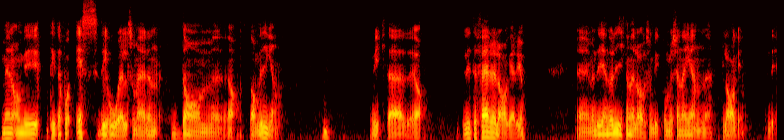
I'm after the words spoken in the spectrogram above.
Men om vi tittar på SDHL som är den dam, ja, damligan. Mm. Vilket är, ja, lite färre lag är det ju. Eh, men det är ändå liknande lag som vi kommer känna igen eh, lagen. Det.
